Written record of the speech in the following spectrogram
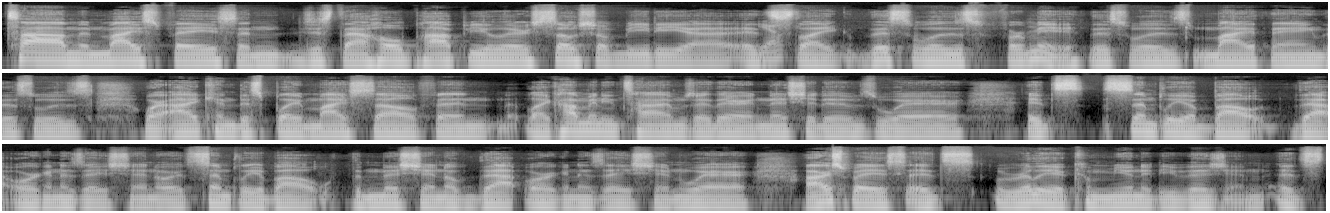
Tom and MySpace and just that whole popular social media, it's Yep. like this was for me. This was my thing. This was where I can display myself. And like, how many times are there initiatives where it's simply about that organization or it's simply about the mission of that organization? Where our space, it's really a community vision. It's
